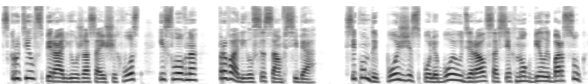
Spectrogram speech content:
скрутил спиралью ужасающий хвост и словно провалился сам в себя. Секунды позже с поля боя удирал со всех ног белый барсук,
